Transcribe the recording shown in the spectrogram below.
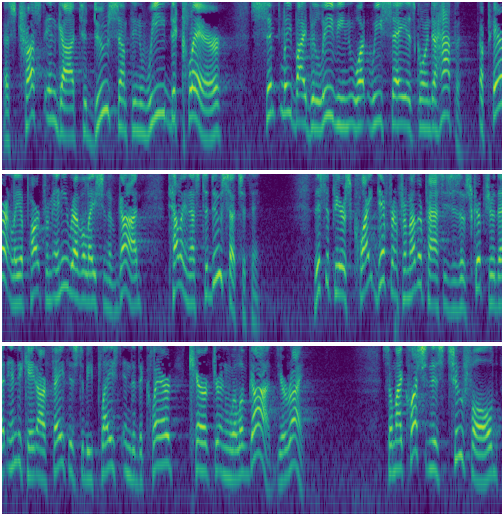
as trust in God to do something we declare simply by believing what we say is going to happen, apparently, apart from any revelation of God telling us to do such a thing. This appears quite different from other passages of Scripture that indicate our faith is to be placed in the declared character and will of God. You're right. So, my question is twofold.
